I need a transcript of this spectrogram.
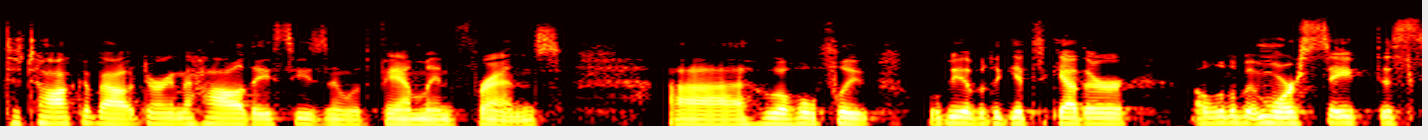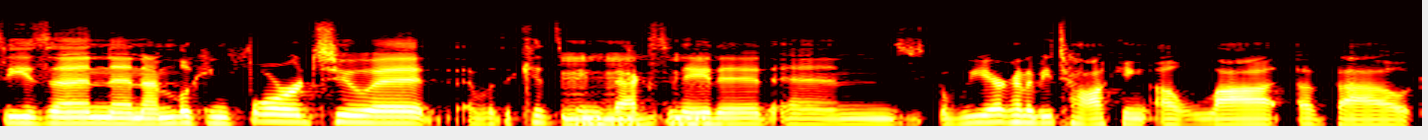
to talk about during the holiday season with family and friends, uh, who hopefully will be able to get together a little bit more safe this season. And I'm looking forward to it with the kids being mm-hmm, vaccinated. Mm-hmm. And we are going to be talking a lot about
